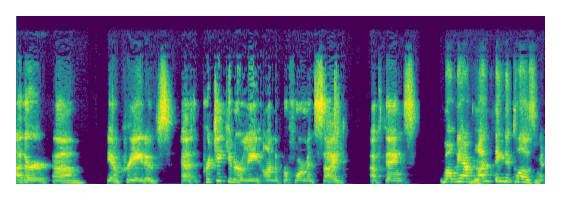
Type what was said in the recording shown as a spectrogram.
other, um, you know, creatives, uh, particularly on the performance side of things. Well, we have Yeah. one thing to close with.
